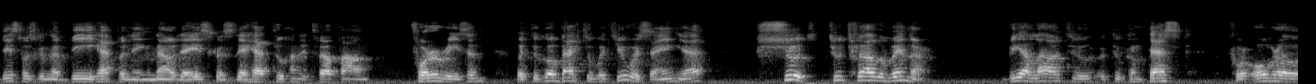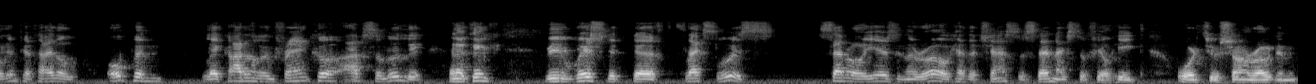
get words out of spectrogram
this was going to be happening nowadays because they had 212 pound for a reason. But to go back to what you were saying, yeah, should 212 winner be allowed to, to contest for overall Olympia title open like Arnold and Franco? Absolutely. And I think we wish that uh, Flex Lewis several years in a row had a chance to stand next to Phil Heath or to Shawn Rhoden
